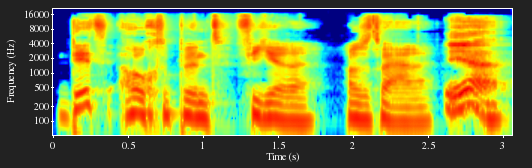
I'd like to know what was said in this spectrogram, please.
dit hoogtepunt vieren, als het ware. Ja,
